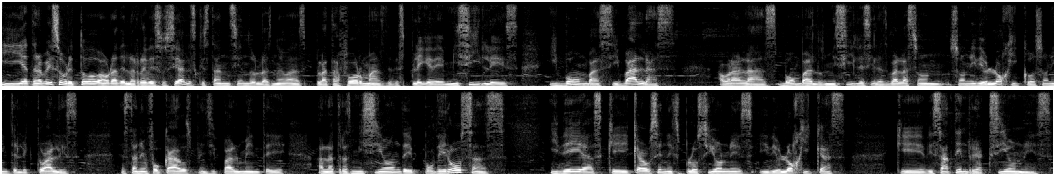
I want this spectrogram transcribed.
y a través sobre todo ahora de las redes sociales que están siendo las nuevas plataformas de despliegue de misiles y bombas y balas. Ahora las bombas, los misiles y las balas son, son ideológicos, son intelectuales, están enfocados principalmente a la transmisión de poderosas ideas que causen explosiones ideológicas, que desaten reacciones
